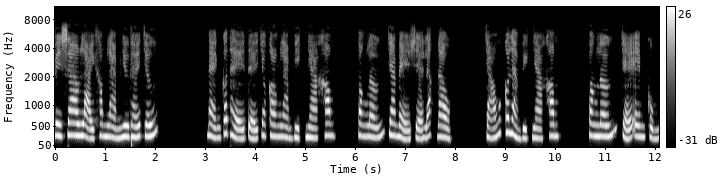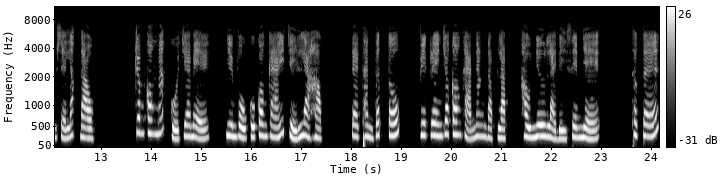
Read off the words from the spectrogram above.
Vì sao lại không làm như thế chứ? Bạn có thể để cho con làm việc nhà không? Phần lớn cha mẹ sẽ lắc đầu. Cháu có làm việc nhà không? Phần lớn trẻ em cũng sẽ lắc đầu. Trong con mắt của cha mẹ, nhiệm vụ của con cái chỉ là học, đạt thành tích tốt, việc rèn cho con khả năng độc lập hầu như lại bị xem nhẹ. Thực tế,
